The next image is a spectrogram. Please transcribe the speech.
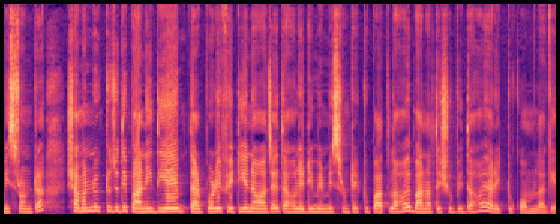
মিশ্রণটা। সামান্য একটু যদি পানি দিয়ে তারপরে ফেটিয়ে নেওয়া যায়, তাহলে ডিমের মিশ্রণটা একটু পাতলা হয়, বানাতে সুবিধা হয় আর একটু কম লাগে।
